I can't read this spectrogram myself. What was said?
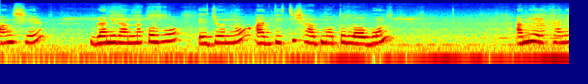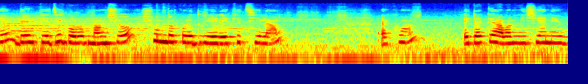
মাংসে বিরিয়ানি রান্না করব, এজন্য আর দিচ্ছি স্বাদ মতো লবণ। আমি এখানে দেড় কেজি গরুর মাংস সুন্দর করে ধুয়ে রেখেছিলাম। এখন এটাকে আবার মিশিয়ে নেব।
